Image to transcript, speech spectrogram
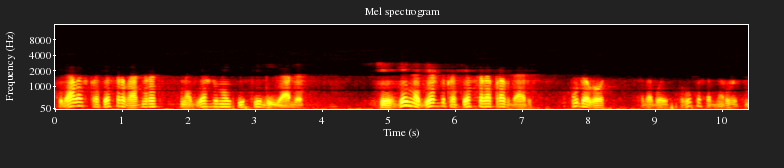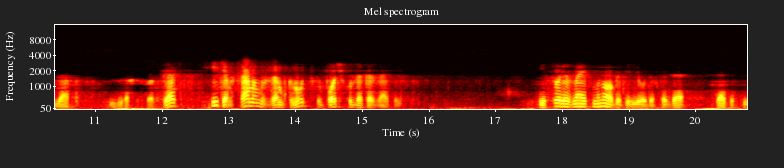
вселяло в профессора Вагнера надежду найти следы яда. Через день надежды профессора оправдались. Удалось в обоих трупах обнаружить яд Е605 и тем самым замкнуть цепочку доказательств. История знает много периодов, когда в качестве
